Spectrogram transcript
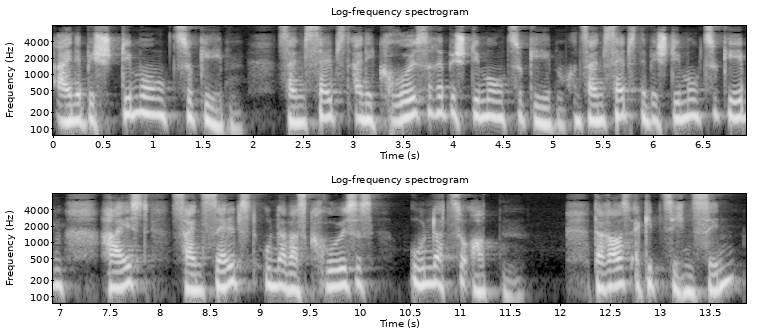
eine Bestimmung zu geben, seinem Selbst eine größere Bestimmung zu geben. Und seinem Selbst eine Bestimmung zu geben, heißt, sein Selbst unter was Größes unterzuordnen. Daraus ergibt sich ein Sinn,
